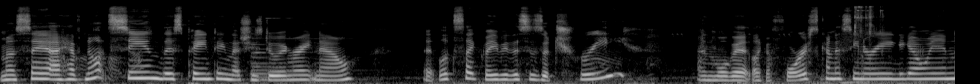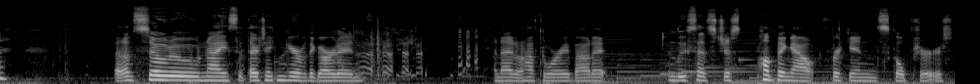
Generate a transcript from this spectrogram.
I must say, I have not seen this painting that she's doing right now. It looks like maybe this is a tree? And we'll get like a forest kind of scenery going. But I'm so nice that they're taking care of the garden. And I don't have to worry about it. And Lucette's just pumping out freaking sculptures.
